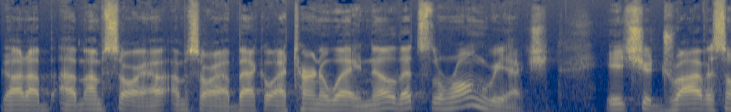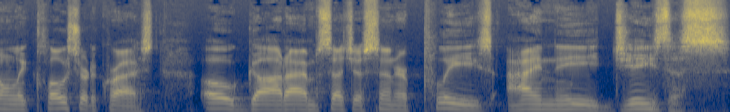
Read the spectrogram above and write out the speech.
God, I, am sorry. I, am sorry. I back away. I turn away. No, that's the wrong reaction. It should drive us only closer to Christ. Oh, God, I am such a sinner. Please, I need Jesus.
